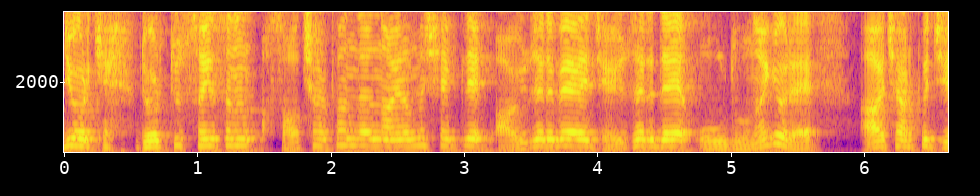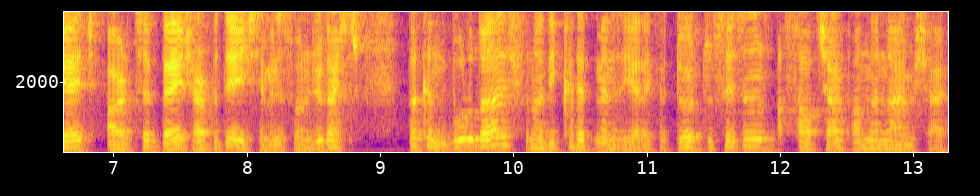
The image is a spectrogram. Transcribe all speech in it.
Diyor ki 400 sayısının asal çarpanlarının ayrılmış şekli a üzeri b, c üzeri d olduğuna göre a çarpı c artı b çarpı d işleminin sonucu kaçtır? Bakın burada şuna dikkat etmeniz gerekiyor. 400 sayısının asal çarpanlarını ayırmış hali.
